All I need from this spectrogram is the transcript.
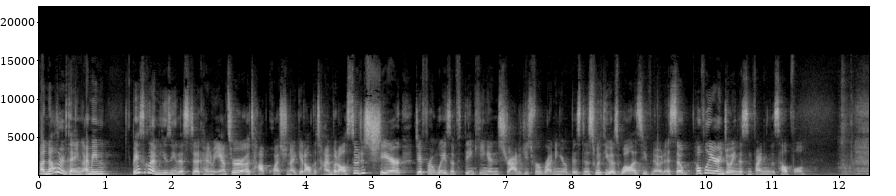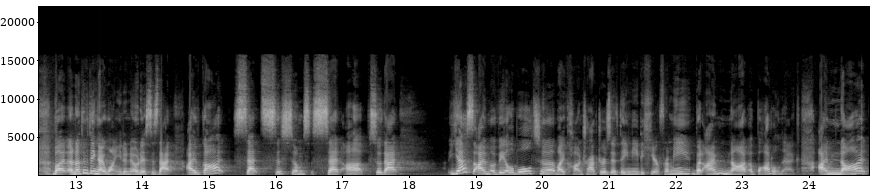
Another thing, I mean, basically I'm using this to kind of answer a top question I get all the time, but also just share different ways of thinking and strategies for running your business with you as well as you've noticed. So hopefully you're enjoying this and finding this helpful. But another thing I want you to notice is that I've got set systems set up so that Yes, I'm available to my contractors if they need to hear from me, but I'm not a bottleneck. I'm not,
